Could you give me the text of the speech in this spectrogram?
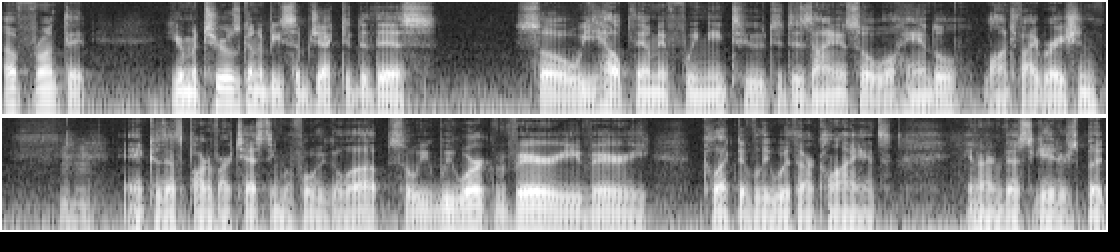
up front that your material is going to be subjected to this so we help them if we need to to design it so it will handle launch vibration, mm-hmm. and because that's part of our testing before we go up. So we, we work very very collectively with our clients and our investigators. But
